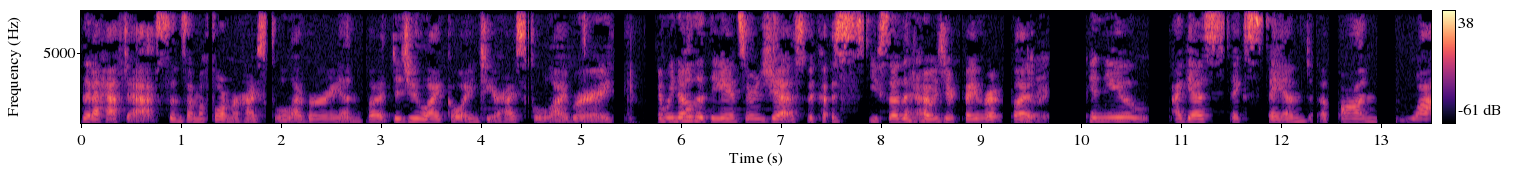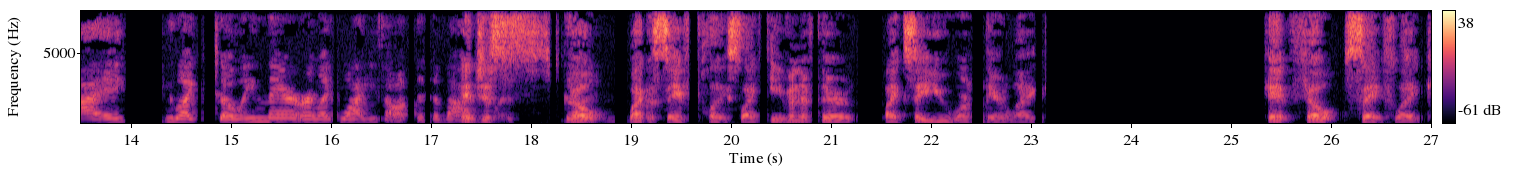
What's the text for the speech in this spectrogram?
that I have to ask since I'm a former high school librarian, but did you like going to your high school library? And we know that the answer is yes because you said that I was your favorite, but right. Can you, I guess, expand upon why you liked going there or like why you thought that the vibe it was just good? felt like a safe place. Like even if they're like say you weren't there, like it felt safe. Like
